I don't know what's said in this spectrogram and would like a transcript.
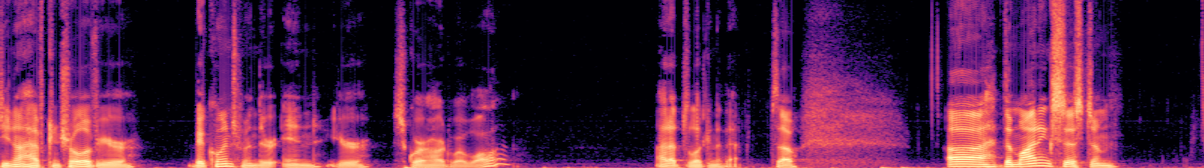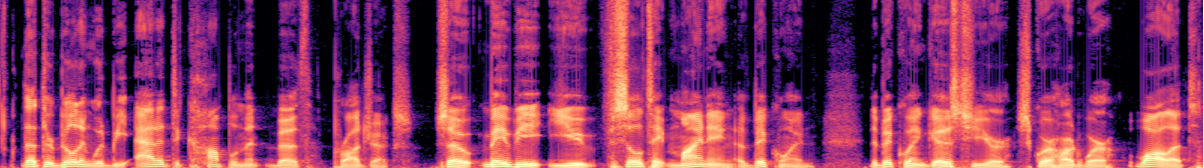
Do you not have control of your bitcoins when they're in your Square hardware wallet? I'd have to look into that. So, uh, the mining system that they're building would be added to complement both projects. So maybe you facilitate mining of Bitcoin. The Bitcoin goes to your Square hardware wallet,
